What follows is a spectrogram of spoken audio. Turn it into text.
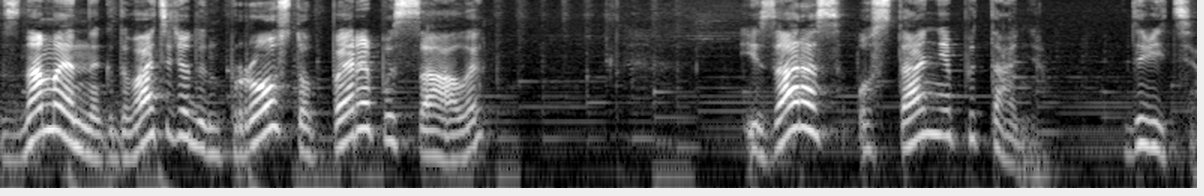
Знаменник 21 просто переписали. І зараз останнє питання. Дивіться,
